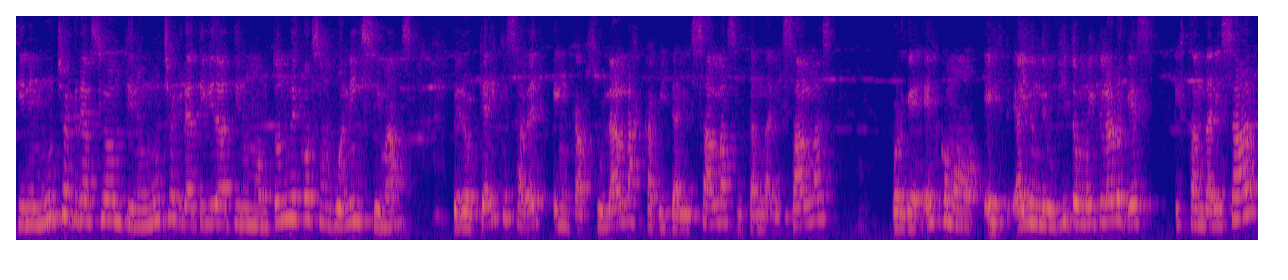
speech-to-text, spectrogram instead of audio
Tiene mucha creación, tiene mucha creatividad, tiene un montón de cosas buenísimas, pero que hay que saber encapsularlas, capitalizarlas, estandarizarlas, porque es como, hay un dibujito muy claro que es estandarizar,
